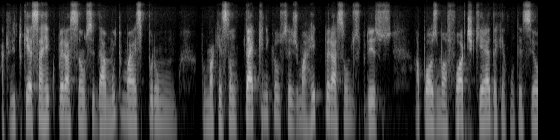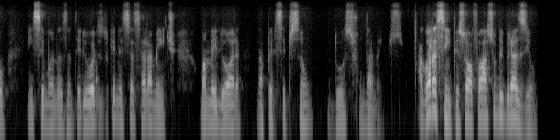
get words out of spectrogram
Acredito que essa recuperação se dá muito mais por, um, por uma questão técnica, ou seja, uma recuperação dos preços após uma forte queda que aconteceu em semanas anteriores, do que necessariamente uma melhora na percepção dos fundamentos. Agora sim, pessoal, falar sobre Brasil.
